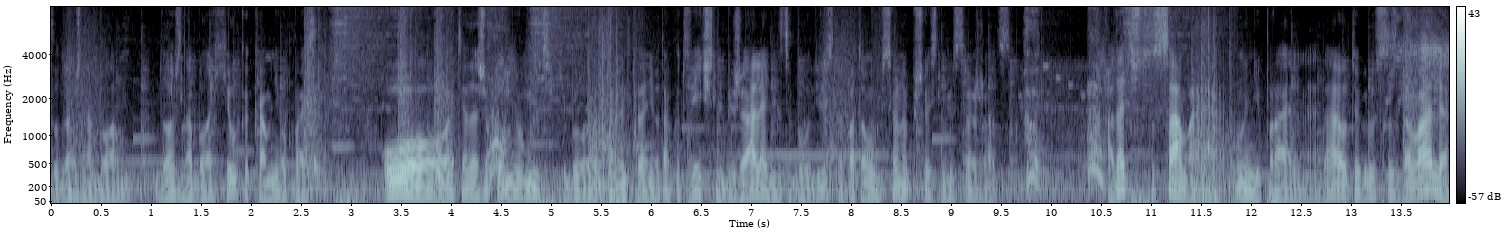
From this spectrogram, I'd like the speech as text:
Тут должна была, должна была хилка ко мне упасть. О, это я даже помню в мультике был этот момент, когда они вот так вот вечно бежали, они заблудились, но потом им все равно пришлось с ними сражаться. А дальше что самое, ну, неправильное, да, вот игру создавали,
